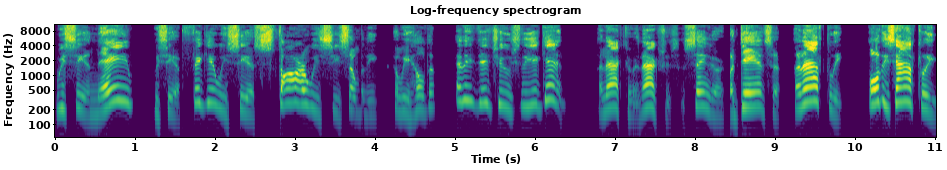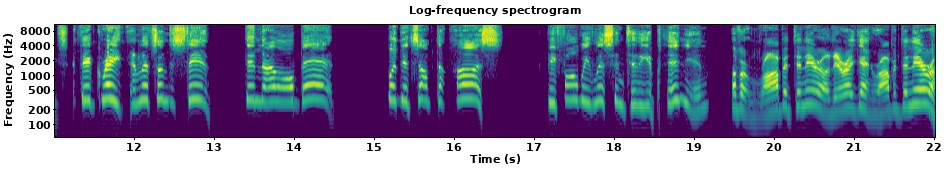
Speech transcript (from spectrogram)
We see a name, we see a figure, we see a star, we see somebody that we held up, and it's usually, again, an actor, an actress, a singer, a dancer, an athlete. All these athletes, they're great. And let's understand, they're not all bad. But it's up to us before we listen to the opinion of a Robert De Niro, there again, Robert De Niro,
